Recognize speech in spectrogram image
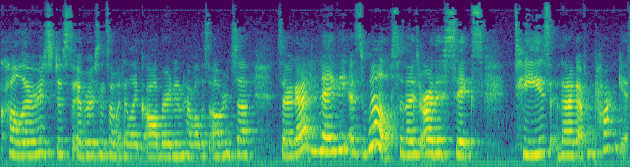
colors just ever since I went to like Auburn and have all this Auburn stuff. So I got navy as well. So those are the six tees that I got from Target.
